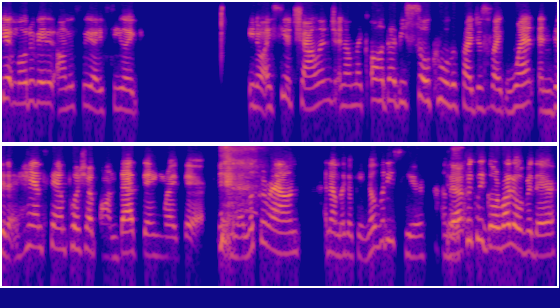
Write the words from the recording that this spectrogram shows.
get motivated. Honestly, I see like you know, I see a challenge and I'm like, oh, that'd be so cool if I just like went and did a handstand push up on that thing right there. And then I look around and I'm like, okay, nobody's here. I'm Yeah. gonna quickly go run over there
